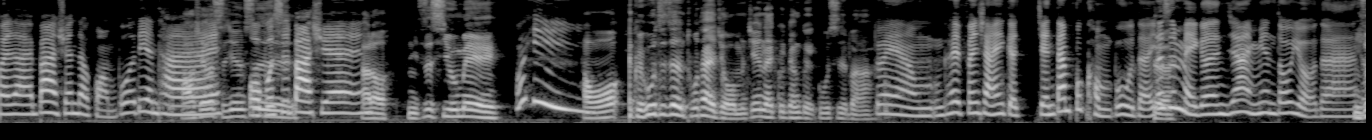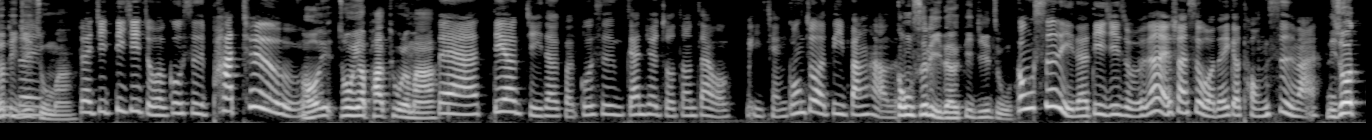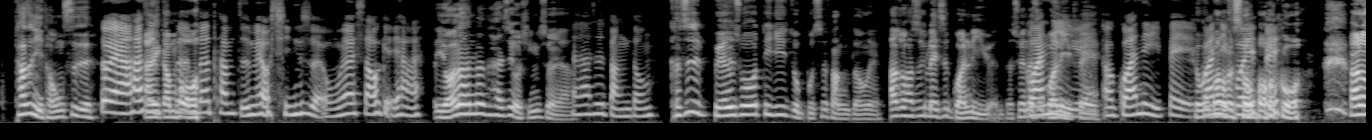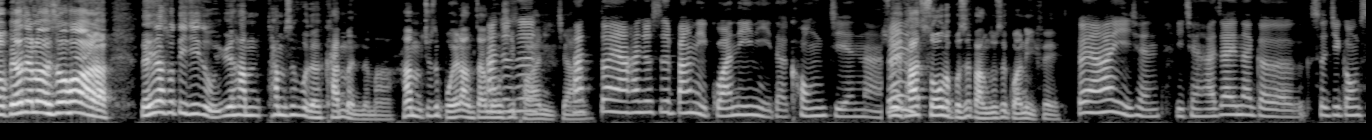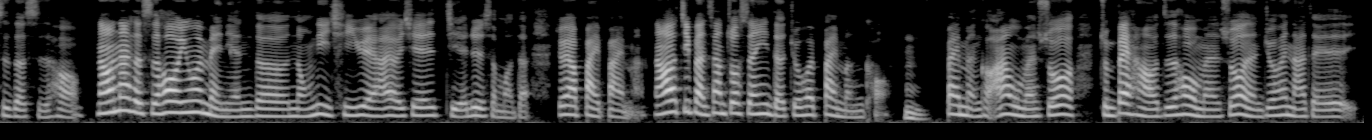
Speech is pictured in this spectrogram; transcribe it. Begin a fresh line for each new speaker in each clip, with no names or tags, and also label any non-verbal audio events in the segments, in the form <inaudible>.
回来，霸轩的广播电台。
好，现在时间是。
我不是霸轩。
Hello，你是秀妹。喂。好哦，鬼故事真的拖太久，我们今天来讲鬼故事吧。
对呀、啊，我们可以分享一个简单不恐怖的，这是每个人家里面都有的啊。
你说第几组吗？
对，第第几组的故事 Part Two。
哦，终于要 Part Two 了吗？
对啊，第二集的鬼故事干脆着重在我以前工作的地方好了。
公司里的第几组。公
司里的第几组，那也算是我的一个同事嘛。
你说。他是你同事？
对啊，他是。那他们只是没有薪水，我们要烧给他。
有啊，那那还是有薪水啊。
那他是房东。可
是别人说地基组不是房东哎，他说他是类似管理员的，所以那是管理费。
哦，管理费。
可不可以帮我收包裹？<laughs> 好了，不要再乱说话了。人家说地基组，因为他们他们是负责看门的嘛，他们就是不会让脏东西跑来你家。
他对啊，他就是帮你管理你的空间呐。
所以他收的不是房租，是管理费。
对啊，他以前以前还在那个设计公司的时候，然后那个时候因为每年的农历七月还有一些节日什么的，就要拜拜嘛。然后基本上做生意的就会拜门口，嗯，拜门口啊。我们所有准备好之后，我们所有人就会拿着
